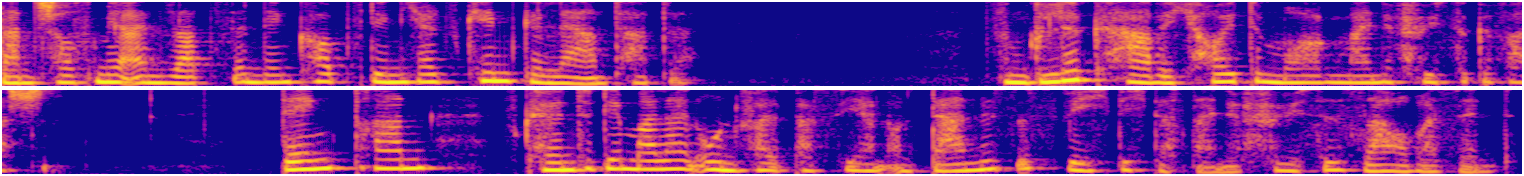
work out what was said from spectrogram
Dann schoss mir ein Satz in den Kopf, den ich als Kind gelernt hatte. Zum Glück habe ich heute Morgen meine Füße gewaschen. Denk dran, es könnte dir mal ein Unfall passieren und dann ist es wichtig, dass deine Füße sauber sind.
